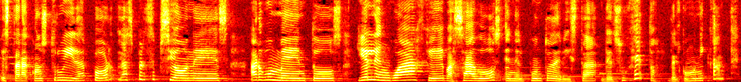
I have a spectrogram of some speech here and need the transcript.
estará construida por las percepciones, argumentos y el lenguaje basados en el punto de vista del sujeto, del comunicante.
